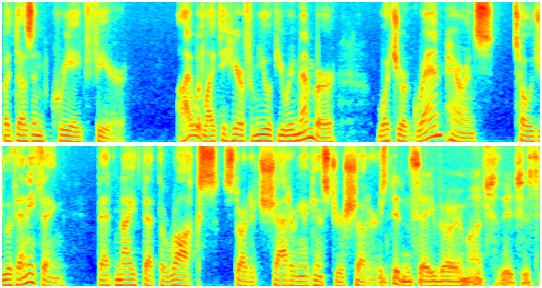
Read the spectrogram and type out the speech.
but doesn't create fear. I would like to hear from you if you remember what your grandparents told you, if anything, that night that the rocks started shattering against your shutters. It didn't say very much. They just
